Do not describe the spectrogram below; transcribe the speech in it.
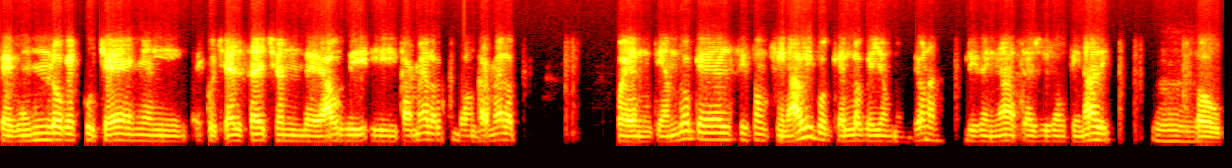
según lo que escuché en el, escuché el session de Audi y Carmelo, Don Carmelo, pues entiendo que es el season finale porque es lo que ellos mencionan. Dicen, ah, este es el season finale. Mm, So,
